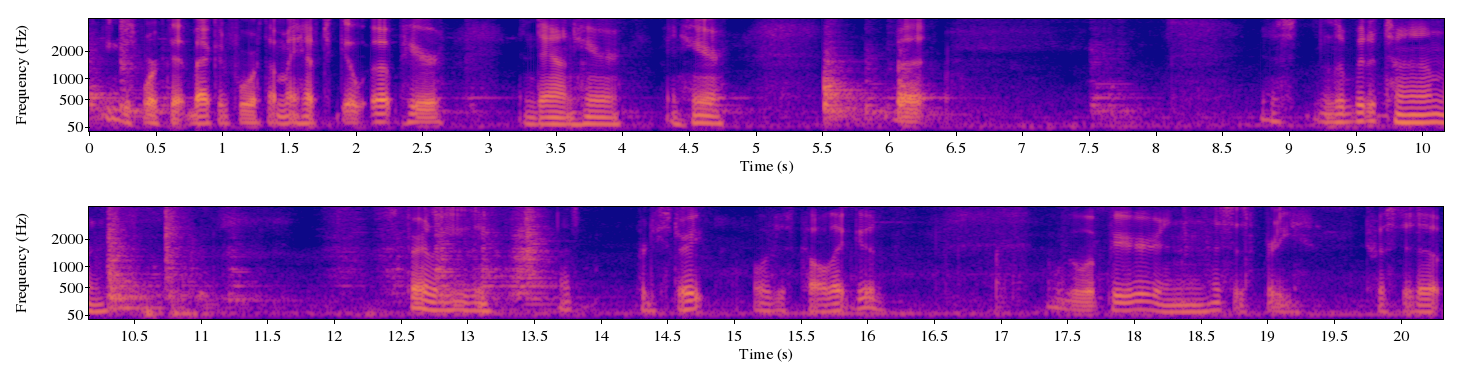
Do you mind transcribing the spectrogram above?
You can just work that back and forth. I may have to go up here and down here and here. But just a little bit of time and it's fairly easy. That's pretty straight. We'll just call that good. We'll go up here and this is pretty twisted up.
